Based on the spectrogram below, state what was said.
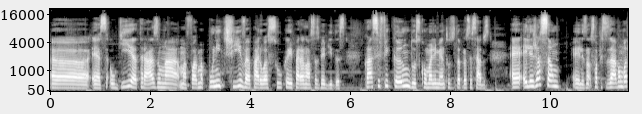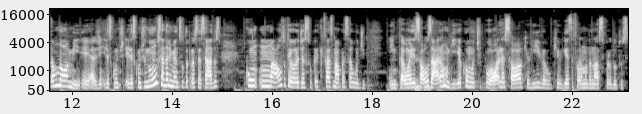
Ah, essa, o guia traz uma, uma forma punitiva para o açúcar e para nossas bebidas, classificando-os como alimentos ultraprocessados. É, eles já são. Eles só precisavam botar um nome. É, a gen- Eles, eles continuam sendo alimentos ultraprocessados com um alto teor de açúcar que faz mal para a saúde. Então eles só usaram o guia como tipo, olha só que horrível o que o guia está falando dos nossos produtos.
